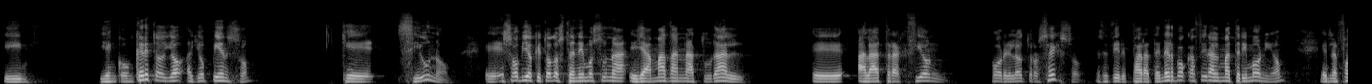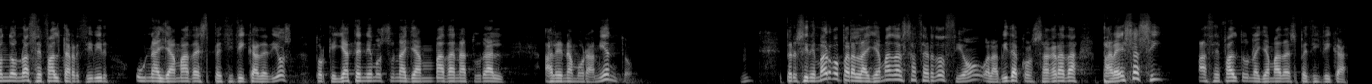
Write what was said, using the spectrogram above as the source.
Y, en concreto yo, yo pienso que si uno, eh, es obvio que todos tenemos una llamada natural eh, a la atracción por el otro sexo. Es decir, para tener vocación al matrimonio, en el fondo no hace falta recibir una llamada específica de Dios, porque ya tenemos una llamada natural al enamoramiento. ¿Mm? Pero sin embargo, para la llamada al sacerdocio o la vida consagrada, para esa sí hace falta una llamada específica,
